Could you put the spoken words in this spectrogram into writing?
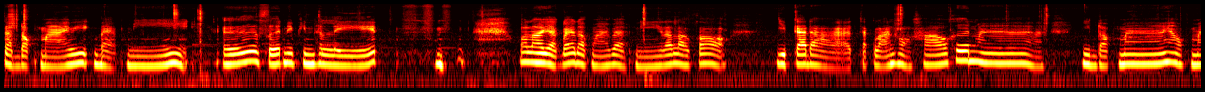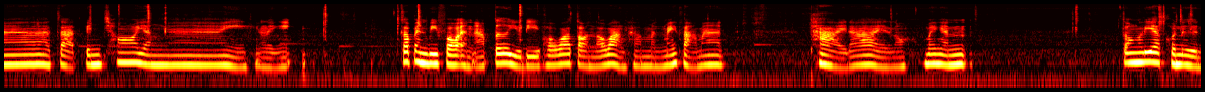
จัดดอกไม้แบบนี้ เออเซิร์ชใน Pinterest ว่าเราอยากได้ดอกไม้แบบนี้ แล้วเราก็หยิบกระดาษจากร้านของเขาขึ้นมา หยิบดอกไม้ออกมาจัดเป็นช่อยังไง อะไรอย่างนี้ ก็เป็น before and after อยู่ดี เพราะว่าตอนระหว่างทำมันไม่สามารถถ่ายได้เนาะไม่งั้น ต้องเรียกคนอื่น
